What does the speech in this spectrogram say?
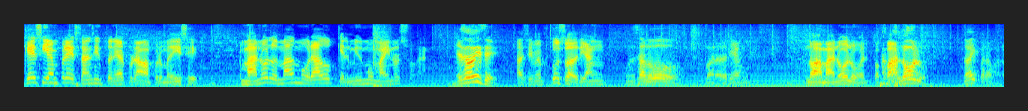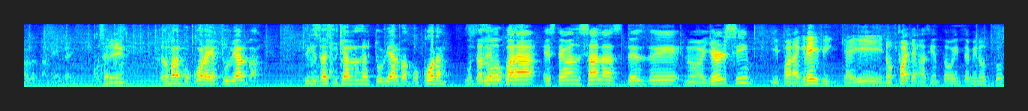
que siempre está en sintonía del programa, pero me dice, Manolo es más morado que el mismo Minor Solano. ¿Eso dice? Así me puso Adrián. Un saludo para Adrián. No, a Manolo, el papá. A Manolo. No, y para Manolo también, ¿eh? Sí. Saludos para Pocora, ahí en Turrialba. Y que está escuchando desde Turrialba, Pocora. Un saludo para Esteban Salas desde Nueva Jersey y para Graving, que ahí no fallan a 120 minutos.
